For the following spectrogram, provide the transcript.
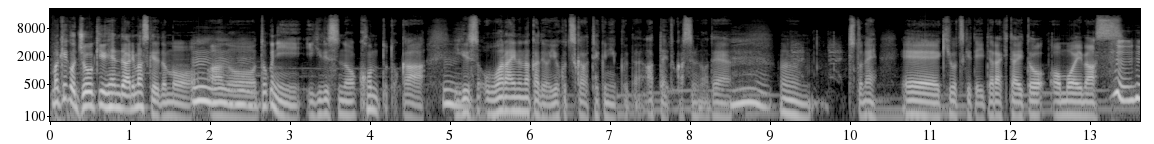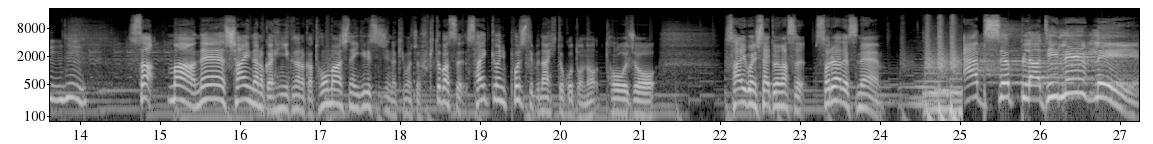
まあ、結構上級編でありますけれども、うんうんうん。あの特にイギリスのコントとか、うん。イギリスのお笑いの中ではよく使うテクニックがあったりとかするので。う、ん。うんちょっとね、えー気をつけていただきたいと思います。さあまあねシャイなのか皮肉なのか遠回しなイギリス人の気持ちを吹き飛ばす最強にポジティブな一言の登場最後にしたいと思いますそれはですね Absolutely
